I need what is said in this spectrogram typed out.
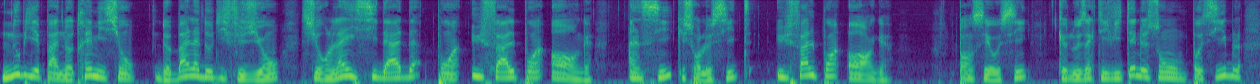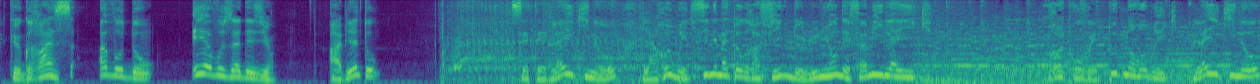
n'oubliez pas notre émission de baladodiffusion sur laicidad.ufal.org ainsi que sur le site ufal.org. Pensez aussi nos activités ne sont possibles que grâce à vos dons et à vos adhésions. À bientôt! C'était Laïkino, la rubrique cinématographique de l'Union des familles laïques. Retrouvez toutes nos rubriques Laïkino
